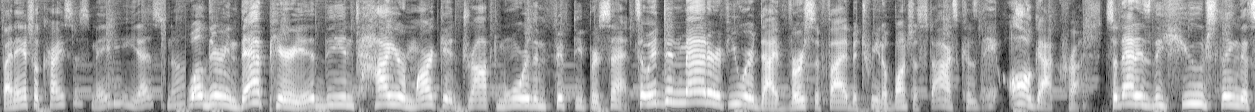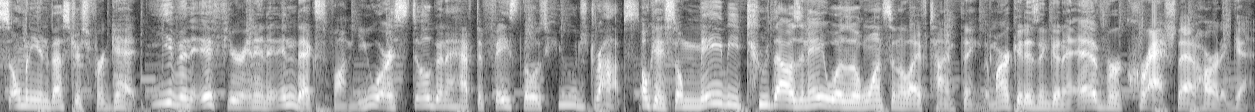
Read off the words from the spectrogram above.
financial crisis, maybe, yes, no? Well, during that period, the entire market dropped more than 50%. So it didn't matter if you were diversified between a bunch of stocks because they all got crushed. So that is the huge thing that so many investors forget. Even if you're in an index fund, you are still gonna have to face those huge drops. Okay, so maybe 2008 was a once in a lifetime thing. The market isn't gonna ever crash that hard again.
